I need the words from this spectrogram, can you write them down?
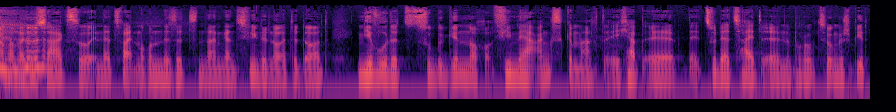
Aber weil du sagst, so in der zweiten Runde sitzen dann ganz viele Leute dort. Mir wurde zu Beginn noch viel mehr Angst gemacht. Ich habe äh, zu der Zeit äh, eine Produktion gespielt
